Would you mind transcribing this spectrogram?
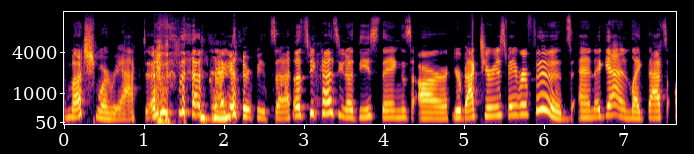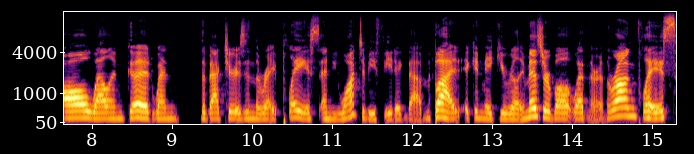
much more reactive than mm-hmm. regular pizza. That's because, you know, these things are your bacteria's favorite foods. And again, like that's all well and good when the bacteria is in the right place and you want to be feeding them, but it can make you really miserable when they're in the wrong place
